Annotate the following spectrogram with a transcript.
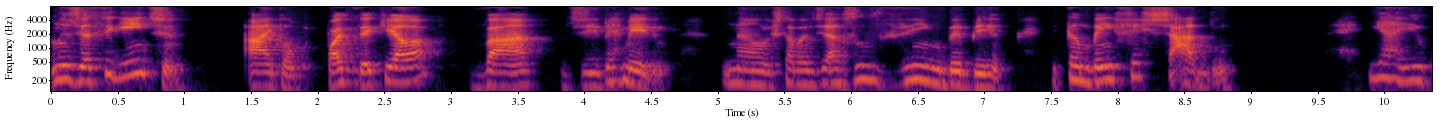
no dia seguinte, ah, então pode ser que ela vá de vermelho. Não, eu estava de azulzinho, bebê, e também fechado. E aí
